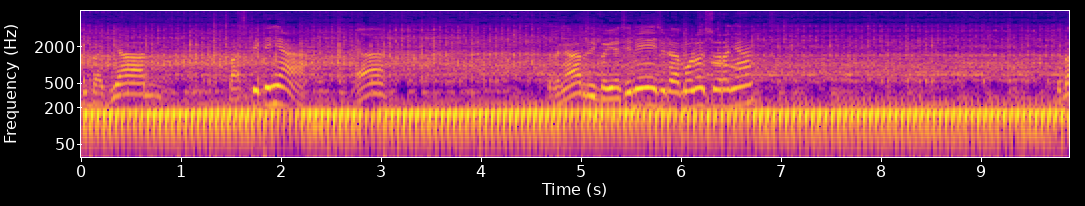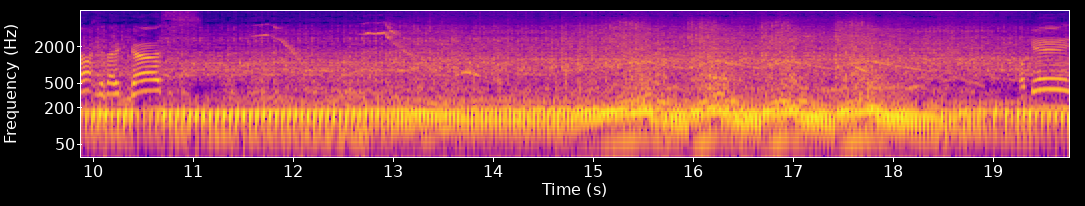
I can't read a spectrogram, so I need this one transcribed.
di bagian bass fittingnya ya terdengar di bagian sini sudah mulus suaranya. Coba kita tarik gas. Oke.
